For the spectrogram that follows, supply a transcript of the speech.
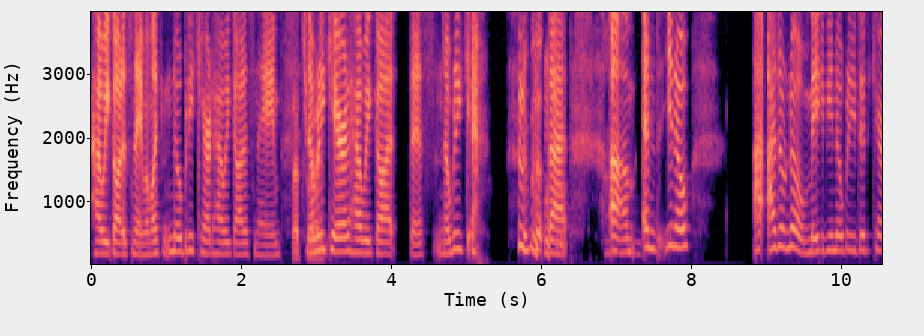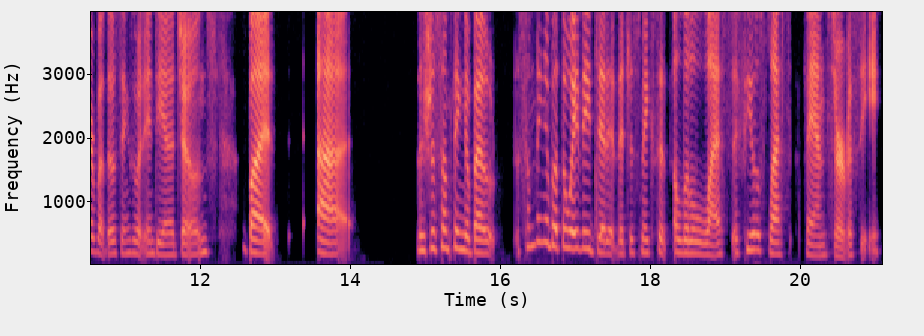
how he got his name. I'm like nobody cared how he got his name. that's right. nobody right. cared how he got this. Nobody cared about that. um and you know I, I don't know maybe nobody did care about those things about Indiana Jones but uh there's just something about something about the way they did it that just makes it a little less it feels less fan servicey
